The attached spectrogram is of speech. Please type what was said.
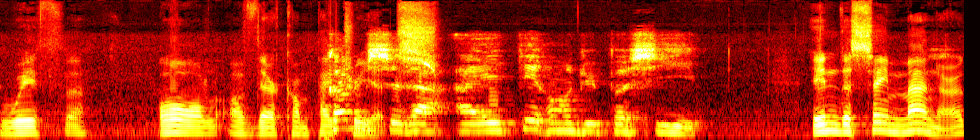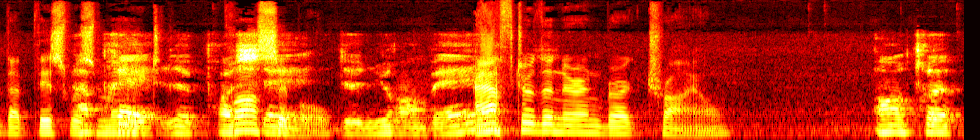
with uh, all of their comme compatriots. cela a été rendu possible in the same manner that this was made possible de Nuremberg after the Nuremberg trial entre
